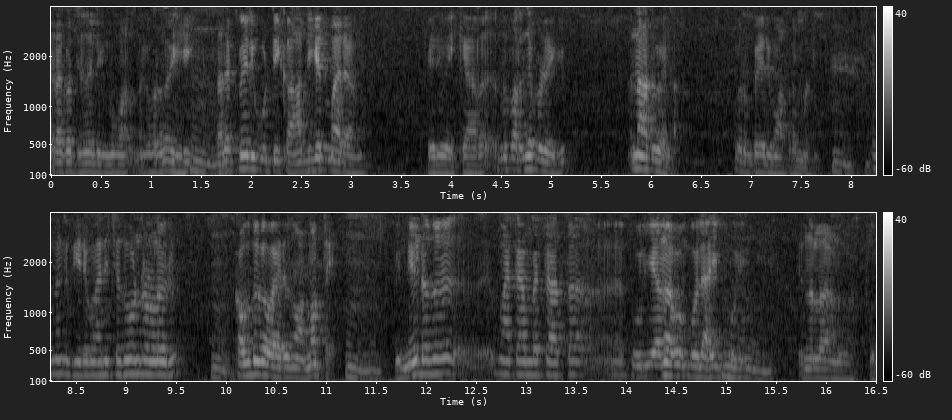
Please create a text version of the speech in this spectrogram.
ഇടക്കൊച്ചി സലീംകുമാർ എന്നൊക്കെ പറയുന്നത് ഈ സ്ഥലപ്പേര് കൂട്ടി കാതികന്മാരാണ് പേര് വയ്ക്കാറ് എന്ന് പറഞ്ഞപ്പോഴേക്കും എന്നാൽ അത് വേണ്ട. വെറും പേര് മാത്രം മതി. എന്നങ്ങ് തീരുമാനിച്ചത് കൊണ്ടുള്ളൊരു ഒരു കൗതുകമായിരുന്നു അന്നത്തെ. പിന്നീടത് മാറ്റാൻ പറ്റാത്ത തൂലിയാനാവും പോലെ ആയിപ്പോയി എന്നുള്ളതാണ് വസ്തുത.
